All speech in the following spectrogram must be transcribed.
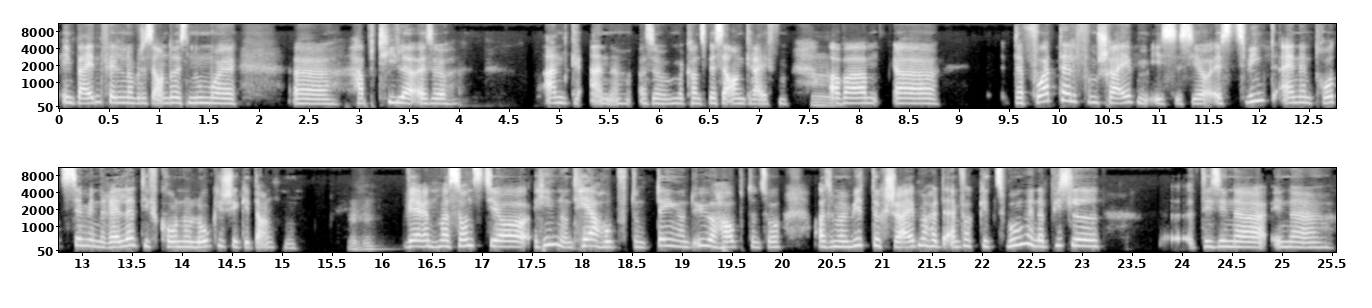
in beiden Fällen, aber das andere ist nun mal äh, haptiler, also an, an also man kann es besser angreifen. Mhm. Aber äh, der Vorteil vom Schreiben ist es ja, es zwingt einen trotzdem in relativ chronologische Gedanken. Mhm. Während man sonst ja hin und her hupft und Ding und überhaupt und so. Also man wird durch Schreiben halt einfach gezwungen, ein bisschen äh, das in einer, in einer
